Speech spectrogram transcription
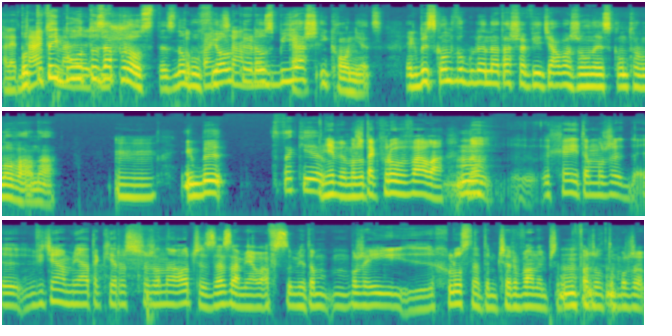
Ale Bo tak tutaj było to za proste. Znowu końca, fiolkę no, rozbijasz i koniec. Jakby skąd w ogóle Natasza wiedziała, że ona jest kontrolowana? Mm. Jakby to takie. Nie wiem, może tak próbowała. No, Mm. y, hej, to może. y, Widziałam, miała takie rozszerzone oczy. Zeza miała w sumie, to może jej y, chlusnę tym czerwonym przed Mhm. twarzą, to może,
